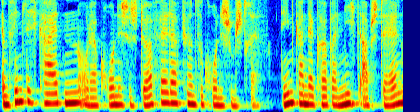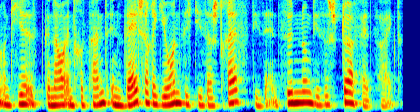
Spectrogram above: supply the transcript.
Empfindlichkeiten oder chronische Störfelder führen zu chronischem Stress. Den kann der Körper nicht abstellen und hier ist genau interessant, in welcher Region sich dieser Stress, diese Entzündung, dieses Störfeld zeigt.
